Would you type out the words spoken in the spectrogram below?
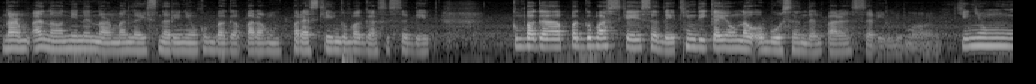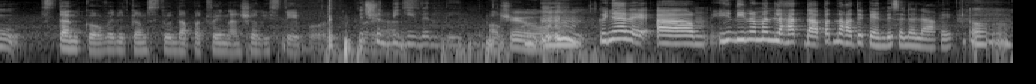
norm ano nine-normalize na rin yung kumbaga parang pares kayong gumagastos sa date. Kumbaga pag gumastos kayo sa date, hindi kayong nauubusan din para sa sarili mo. Yun yung stand ko when it comes to dapat financially stable. It should be give and take. True. Kunyari, um, hindi naman lahat dapat nakadepende sa lalaki. Oo.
